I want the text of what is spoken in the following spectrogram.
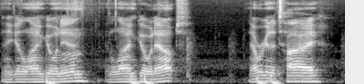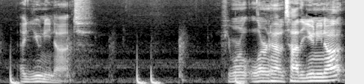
Now you got a line going in and a line going out. Now we're going to tie a uni knot. If you want to learn how to tie the uni knot,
